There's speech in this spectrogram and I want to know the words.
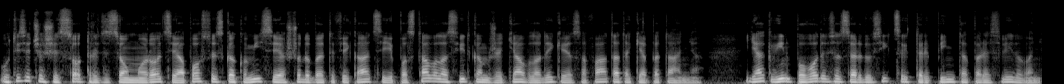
У 1637 році апостольська комісія щодо беатифікації поставила свідкам життя владики Йосафата таке питання як він поводився серед усіх цих терпінь та переслідувань.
